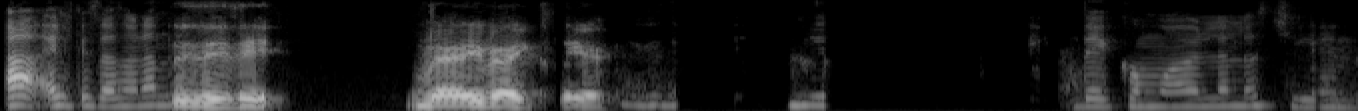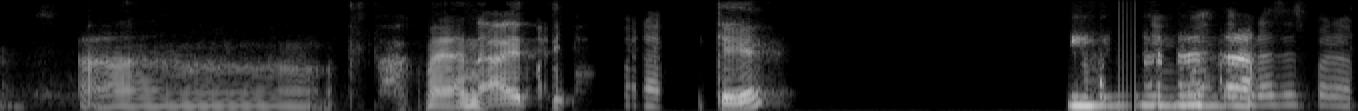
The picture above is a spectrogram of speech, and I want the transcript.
Ah, el que está sonando. Sí, sí, sí. Very, very clear. De cómo hablan los chilenos. Ah, fuck, man. I thi- Para- ¿Qué? qué? 50 frases para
